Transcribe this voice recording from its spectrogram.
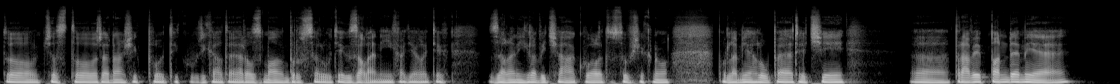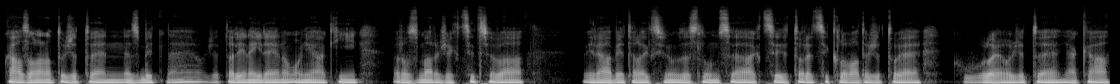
to často řada našich politiků říká, to je rozmar v Bruselu těch zelených a těchto těch zelených levičáků, ale to jsou všechno podle mě hloupé řeči. Eh, právě pandemie ukázala na to, že to je nezbytné, že tady nejde jenom o nějaký rozmar, že chci třeba vyrábět elektřinu ze slunce a chci to recyklovat, že to je cool, jo, že to je nějaká...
